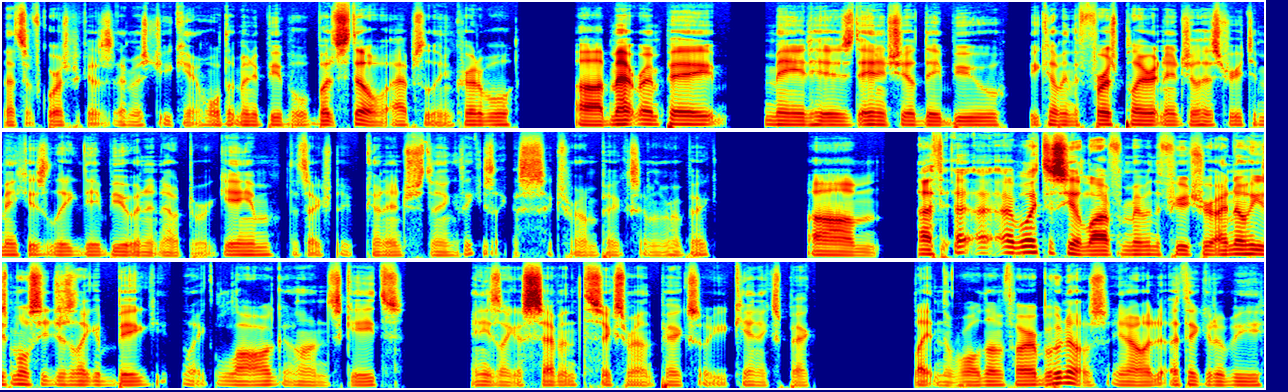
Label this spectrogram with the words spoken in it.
That's, of course, because MSG can't hold that many people, but still absolutely incredible. Uh, Matt Rempe made his NHL debut, becoming the first player in NHL history to make his league debut in an outdoor game. That's actually kind of interesting. I think he's like a six round pick, seventh round pick. Um, I, th- I I would like to see a lot from him in the future. I know he's mostly just like a big like log on skates, and he's like a seventh, sixth round pick, so you can't expect lighting the world on fire. But who knows? You know, I think it'll be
